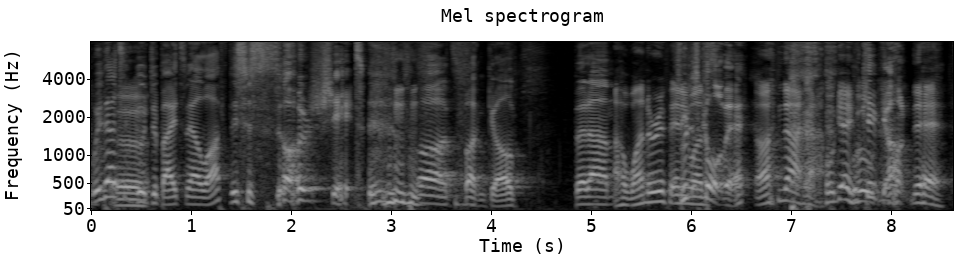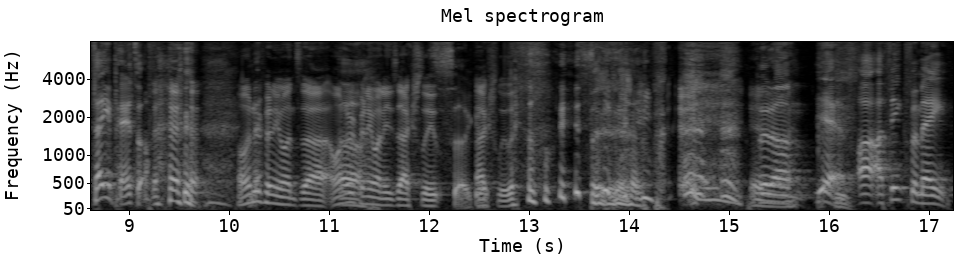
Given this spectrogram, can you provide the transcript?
we've had some good debates in our life. This is so shit. oh, it's fucking gold. But um, I wonder if anyone's. just call it there? Uh, no, no, we'll, get, We'll keep going. Yeah, Take your pants off. I wonder if anyone's. Uh, I wonder if anyone is actually Oh, so actually listening. But um, yeah, I, I think for me,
